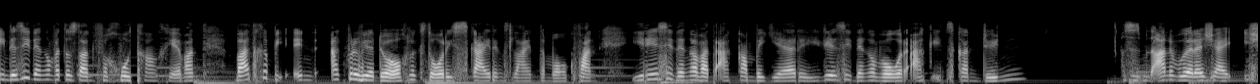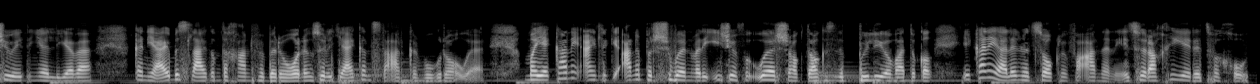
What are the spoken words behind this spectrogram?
En dis die dinge wat ons dan vir God gaan gee want wat gebeur en ek probeer daagliks daardie skeidingslyn te maak van hierdie is die dinge wat ek kan beheer, hierdie is die dinge waaroor ek iets kan doen. Soos met ander woorde as jy 'n issue het in jou lewe, kan jy besluit om te gaan vir berading sodat jy kan sterker word daaroor. Maar jy kan nie eintlik die ander persoon wat die issue veroorsaak, dalk is dit 'n boelie of wat ook al, jy kan nie hulle noodsaaklik verander nie. So dan gee jy dit vir God.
